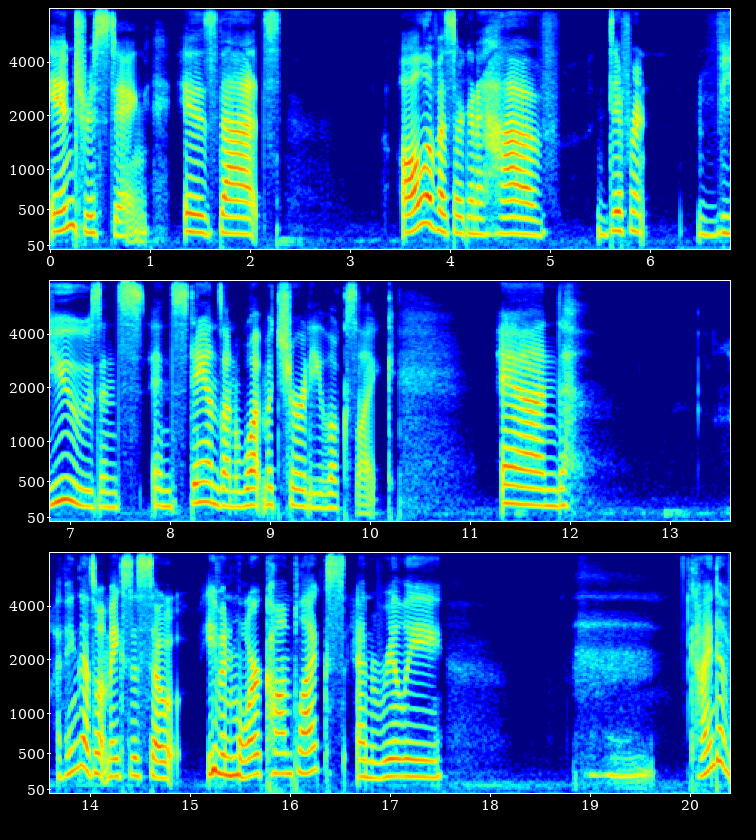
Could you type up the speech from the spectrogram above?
interesting is that all of us are going to have different views and and stands on what maturity looks like. And I think that's what makes this so even more complex and really kind of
